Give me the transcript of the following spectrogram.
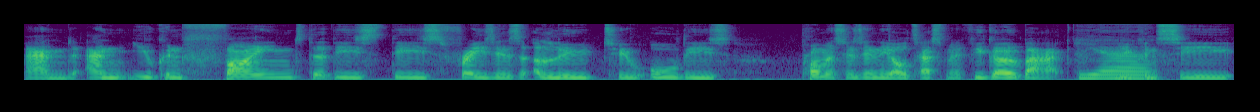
and and you can find that these these phrases allude to all these promises in the Old Testament. If you go back, Yeah. you can see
